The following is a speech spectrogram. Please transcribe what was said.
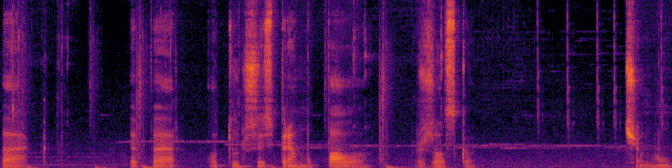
Так. Тепер отут щось прям упало жорстко. Чому?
